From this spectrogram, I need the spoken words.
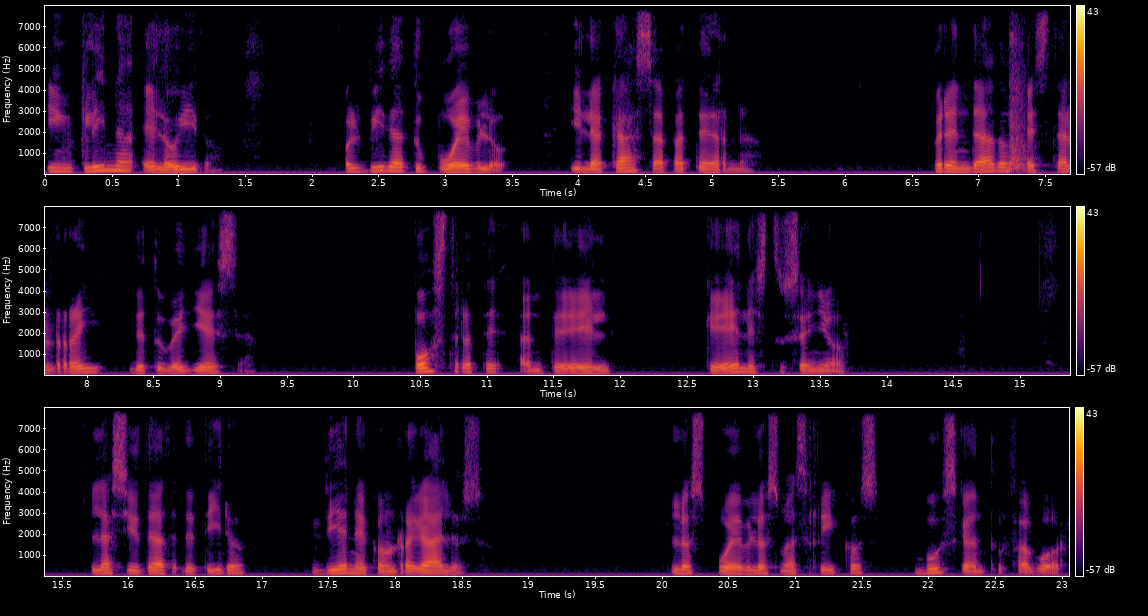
inclina el oído. Olvida tu pueblo y la casa paterna. Prendado está el rey de tu belleza. Póstrate ante él, que él es tu Señor. La ciudad de Tiro viene con regalos. Los pueblos más ricos buscan tu favor.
